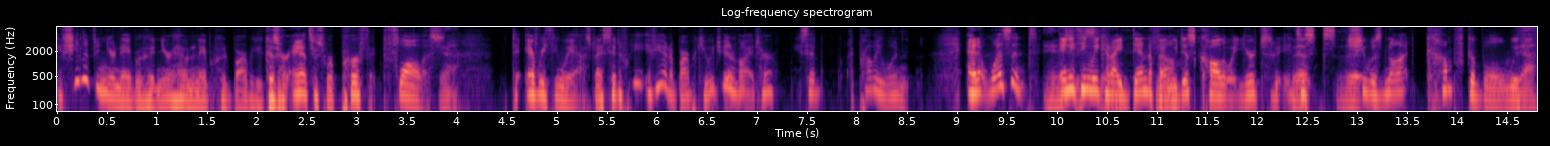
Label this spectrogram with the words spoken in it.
if she lived in your neighborhood and you're having a neighborhood barbecue, because her answers were perfect, flawless Yeah. to everything we asked. I said, if, we, if you had a barbecue, would you invite her? He said, I probably wouldn't. And it wasn't anything we could identify. No. We just called it what you're. T- it The- just she was not comfortable with Yeah.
